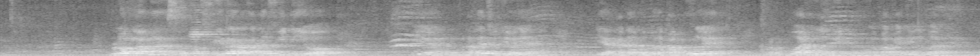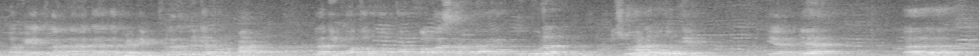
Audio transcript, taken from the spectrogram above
Belum lama sempat viral ada video yang pernah lihat videonya, yang ada beberapa bule perempuan itu, nggak pakai jilbab, pakai celana agak-agak pendek, celana tiga perempat, lagi motor-motor kalau salah kuburan syuhada Uhud ya, ya dia uh,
